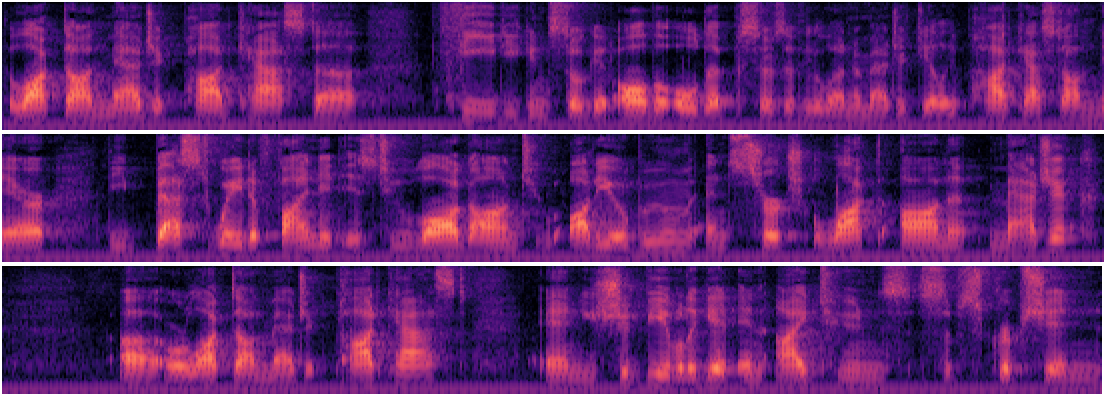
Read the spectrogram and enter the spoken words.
the Locked On Magic podcast uh, feed. You can still get all the old episodes of the Orlando Magic Daily podcast on there. The best way to find it is to log on to Audio Boom and search Locked On Magic uh, or Locked On Magic podcast and you should be able to get an iTunes subscription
